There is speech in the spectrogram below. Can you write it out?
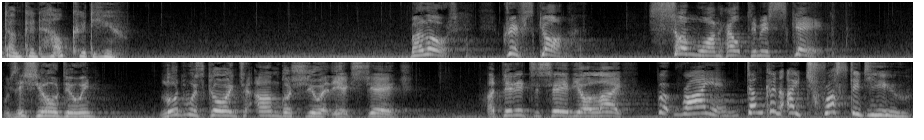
Duncan, how could you? My lord, Gryff's gone. Someone helped him escape. Was this your doing? Ludd was going to ambush you at the exchange. I did it to save your life. But Ryan, Duncan, I trusted you.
